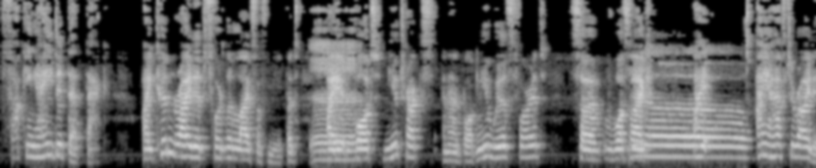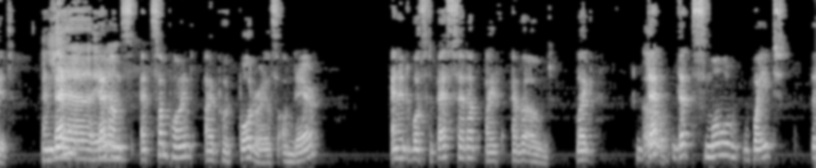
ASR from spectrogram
fucking hated that deck. I couldn't ride it for the life of me, but I uh, bought new trucks and I bought new wheels for it. So it was like no. I have to ride it. And Yeah, then then yeah. on, at some point I put board rails on there, and it was the best setup I've ever owned. Like that Oh. that small weight uh,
